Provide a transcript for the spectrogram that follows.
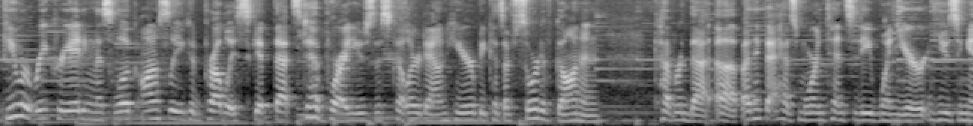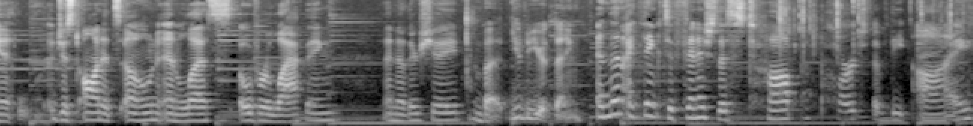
If you were recreating this look, honestly, you could probably skip that step where I use this color down here because I've sort of gone and covered that up. I think that has more intensity when you're using it just on its own and less overlapping another shade, but you do your thing. And then I think to finish this top part of the eye,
